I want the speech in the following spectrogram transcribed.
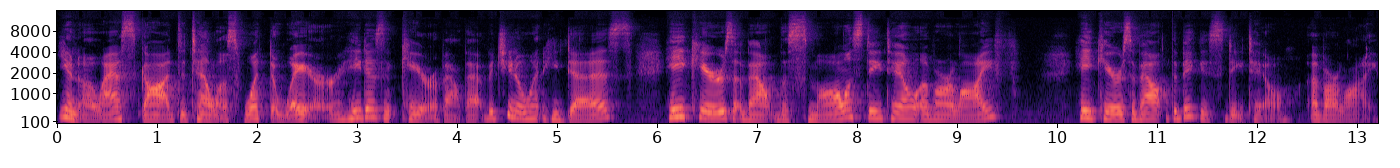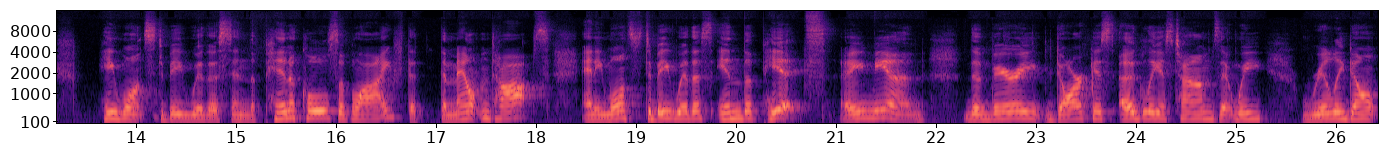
you know, ask God to tell us what to wear? He doesn't care about that." But you know what He does? He cares about the smallest detail of our life. He cares about the biggest detail of our life. He wants to be with us in the pinnacles of life, the, the mountaintops, and He wants to be with us in the pits. Amen. The very darkest, ugliest times that we really don't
